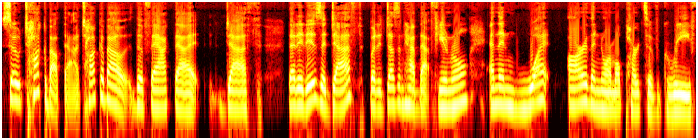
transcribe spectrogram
So talk about that. Talk about the fact that death, that it is a death, but it doesn't have that funeral. And then what are the normal parts of grief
